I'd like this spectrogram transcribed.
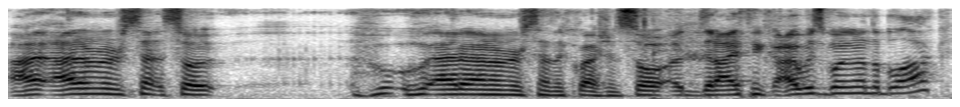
I, I don't understand. So who, who, I don't understand the question. So uh, did I think I was going on the block?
